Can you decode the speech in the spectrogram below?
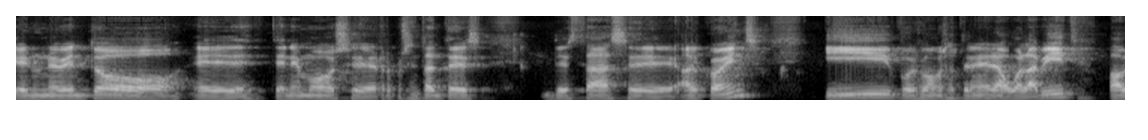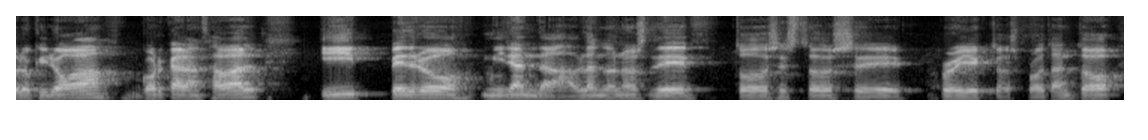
que en un evento eh, tenemos eh, representantes de estas eh, altcoins. Y pues vamos a tener a Wallabit, Pablo Quiroga, Gorka Aranzábal y Pedro Miranda hablándonos de todos estos eh, proyectos. Por lo tanto,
